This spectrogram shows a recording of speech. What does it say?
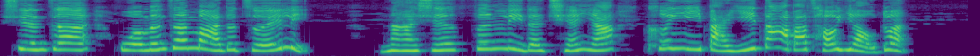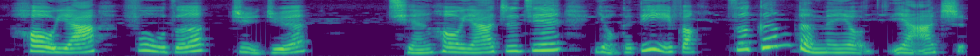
现在我们在马的嘴里，那些锋利的前牙可以把一大把草咬断。后牙负责咀嚼，前后牙之间有个地方则根本没有牙齿。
